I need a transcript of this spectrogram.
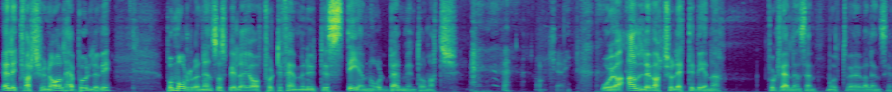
eller kvartsfinal här på Ullevi. På morgonen så spelade jag 45 minuter stenhård badmintonmatch. Okej. Och jag har aldrig varit så lätt i benen på kvällen sen mot eh, Valencia.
